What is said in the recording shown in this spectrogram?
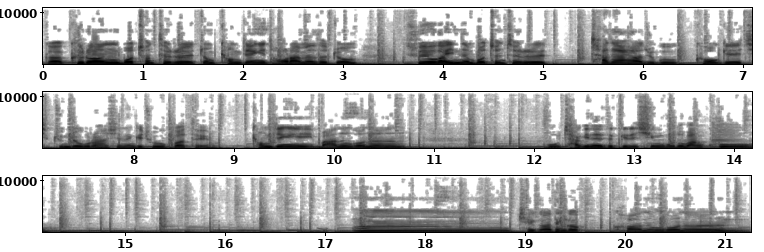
그러니까 그런 머천트를 좀 경쟁이 덜하면서 좀 수요가 있는 머천트를 찾아가지고 거기에 집중적으로 하시는 게 좋을 것 같아요. 경쟁이 많은 거는 뭐 자기네들끼리 신고도 많고 음 제가 생각하는 거는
